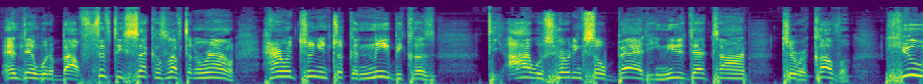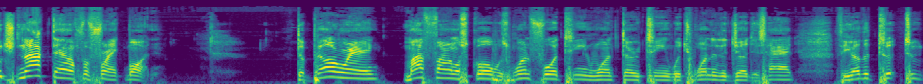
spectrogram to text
And then with about 50 seconds left in the round, Harutyunyan took a knee because the eye was hurting so bad. He needed that time to recover. Huge knockdown for Frank Martin. The bell rang. My final score was 114 113, which one of the judges had. The other two, two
